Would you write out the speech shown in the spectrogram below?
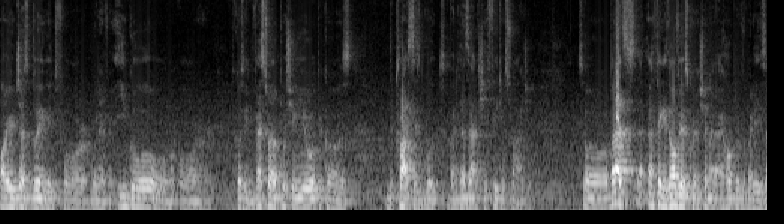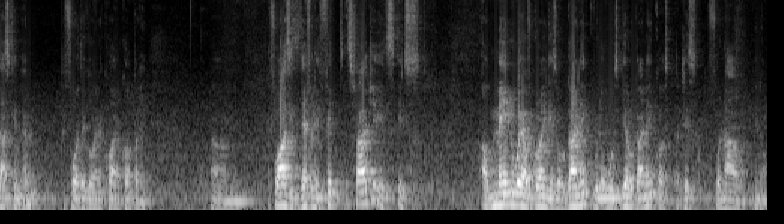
or are you just doing it for whatever ego, or, or because investors are pushing you, or because the price is good, but it doesn't actually fit your strategy. So, but that's I think it's an obvious question. I hope everybody is asking them before they go and acquire a company. Um, for us, it's definitely fit strategy. It's it's our main way of growing is organic. Will always be organic, or at least for now. You know,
